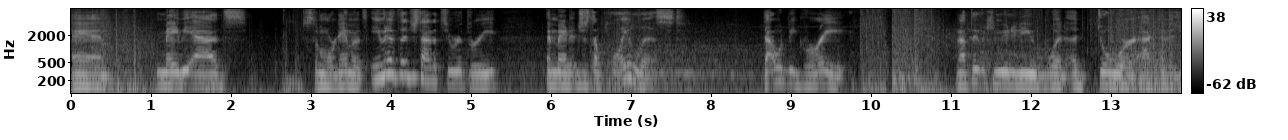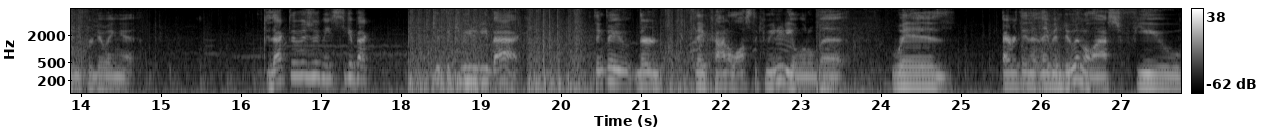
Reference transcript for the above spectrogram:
and maybe adds some more game modes. Even if they just added two or three and made it just a playlist, that would be great. And I think the community would adore Activision for doing it. Because Activision needs to get back, get the community back. I think they they're they've kind of lost the community a little bit with everything that they've been doing the last few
